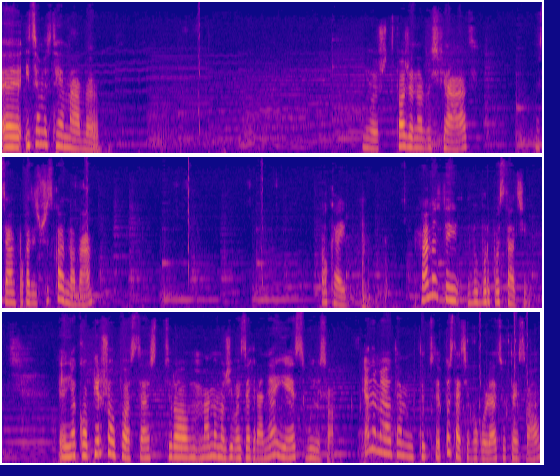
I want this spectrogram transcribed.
E, I co my tutaj mamy? Już tworzę nowy świat. Chciałam pokazać wszystko od nowa. Ok. Mamy tutaj wybór postaci. Y, Jako pierwszą postać, którą mamy możliwość zagrania jest Wilson. I one mają tam, te, postacie w ogóle, co tutaj są,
